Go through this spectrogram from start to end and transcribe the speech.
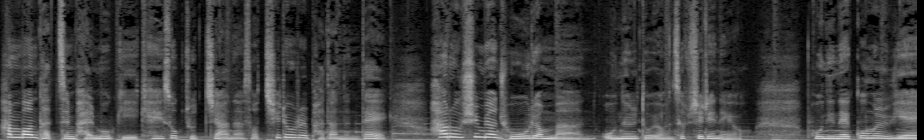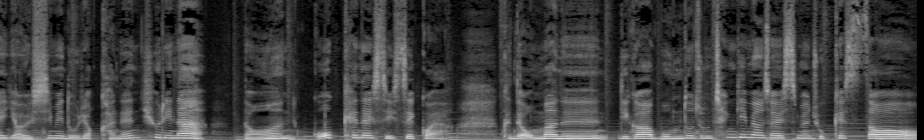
한 번 다친 발목이 계속 좋지 않아서 치료를 받았는데 하루 쉬면 좋으련만 오늘도 연습실이네요. 본인의 꿈을 위해 열심히 노력하는 휴리나 넌 꼭 해낼 수 있을 거야. 근데 엄마는 네가 몸도 좀 챙기면서 했으면 좋겠어.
